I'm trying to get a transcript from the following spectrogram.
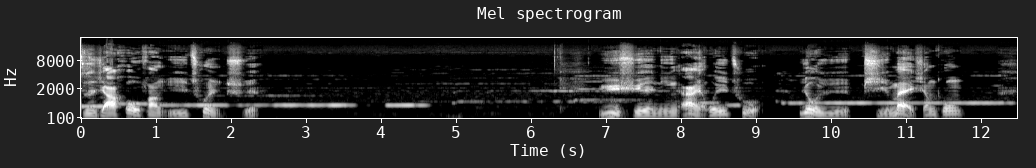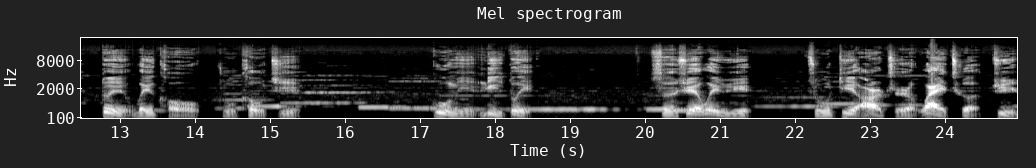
指甲后方一寸许，遇血凝按微处，又与脾脉相通，对为口主口疾，故名利对。此穴位于足第二指外侧，距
